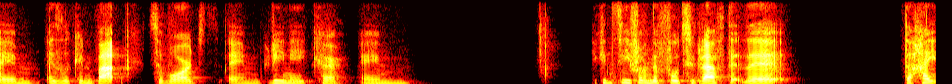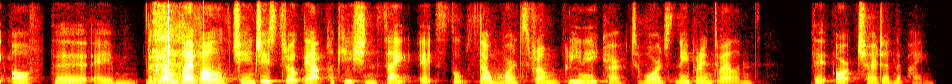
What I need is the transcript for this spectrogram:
um, is looking back towards um, Greenacre. Um, you can see from the photograph that the the height of the um, the ground level changes throughout the application site. It slopes downwards from Greenacre towards neighbouring dwellings, the orchard and the pine.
